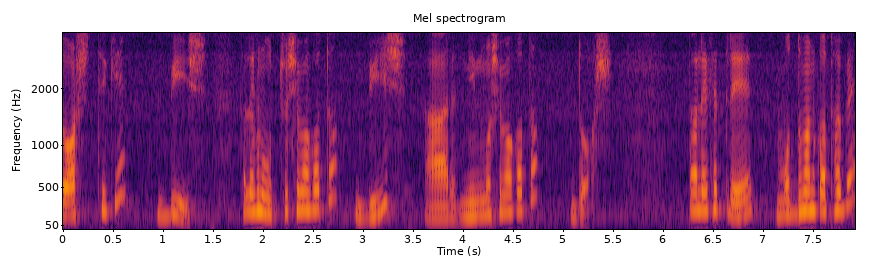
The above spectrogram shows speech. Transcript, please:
দশ থেকে বিশ। তাহলে এখন উচ্চসীমা কত? বিশ। আর নিম্নসীমা কত? দশ। তাহলে এক্ষেত্রে মধ্যমান কত হবে?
